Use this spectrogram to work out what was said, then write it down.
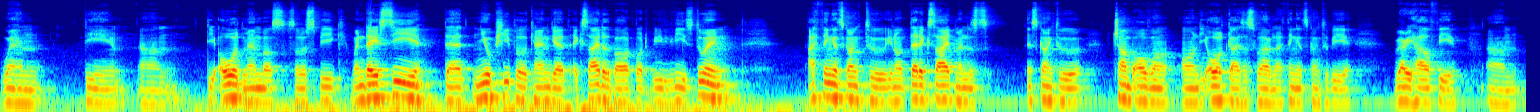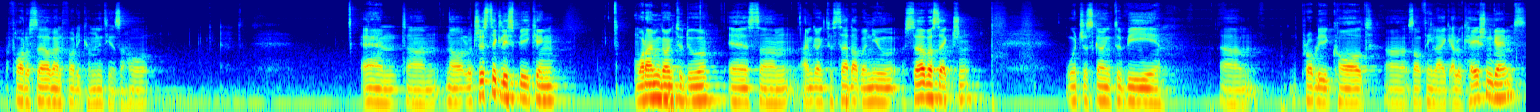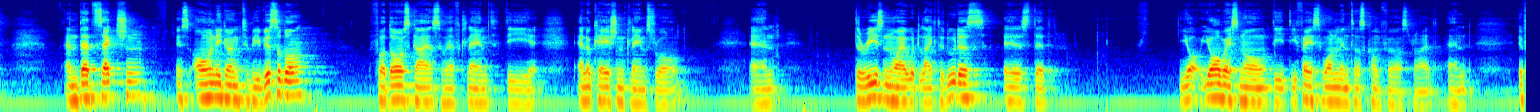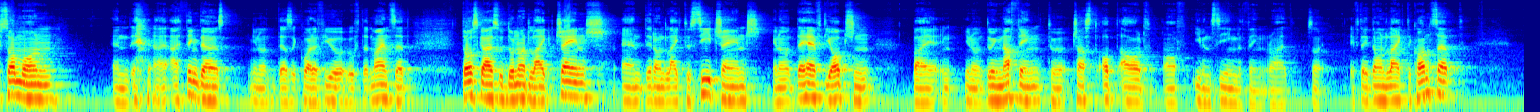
when the um, the old members, so to speak, when they see that new people can get excited about what VVV is doing, I think it's going to, you know, that excitement is is going to jump over on the old guys as well, and I think it's going to be very healthy um, for the server and for the community as a whole. And um, now, logistically speaking, what I'm going to do is um, I'm going to set up a new server section, which is going to be um, probably called uh, something like allocation games. And that section is only going to be visible for those guys who have claimed the allocation claims role. And the reason why I would like to do this is that you, you always know the, the phase one minters come first, right? And if someone, and I, I think there's, you know, there's a, quite a few with that mindset, those guys who do not like change and they don't like to see change, you know, they have the option by you know doing nothing to just opt out of even seeing the thing, right? So if they don't like the concept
